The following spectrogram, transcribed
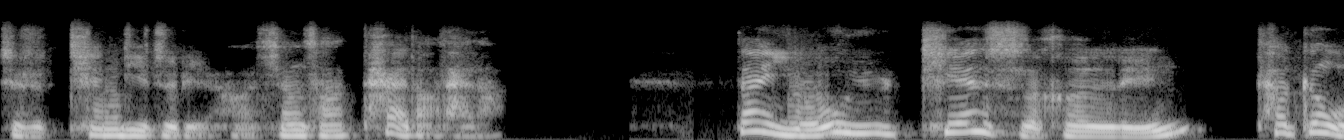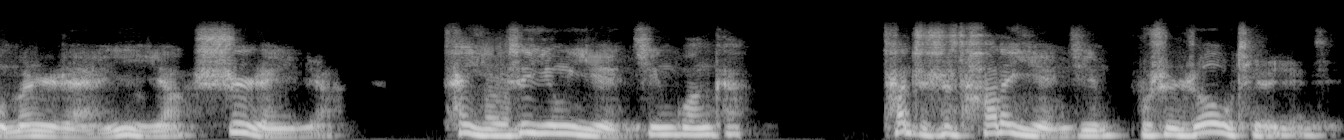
就是天地之别啊，相差太大太大。但由于天使和灵，他跟我们人一样，是人一样，他也是用眼睛观看，他只是他的眼睛不是肉体的眼睛，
